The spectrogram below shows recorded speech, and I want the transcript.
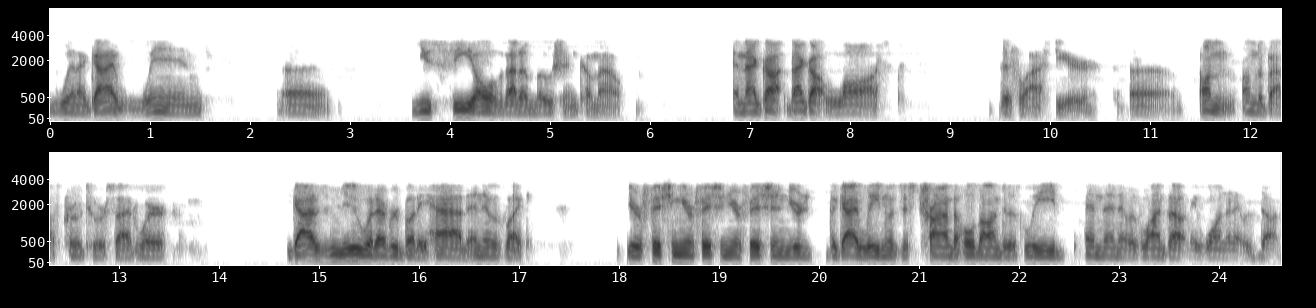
when a guy wins uh you see all of that emotion come out and that got that got lost this last year uh, on on the Bass Pro Tour side where guys knew what everybody had, and it was like you're fishing, you're fishing, you're fishing. You're the guy leading was just trying to hold on to his lead, and then it was lines out, and he won, and it was done.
